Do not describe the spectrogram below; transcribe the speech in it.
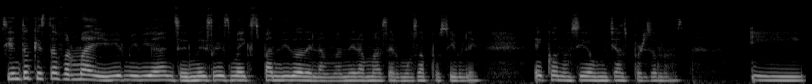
Siento que esta forma de vivir mi vida en semestres me ha expandido de la manera más hermosa posible he conocido muchas personas y,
